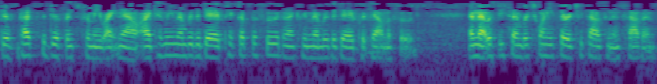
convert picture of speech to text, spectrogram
dif- that's the difference for me right now. I can remember the day I picked up the food, and I can remember the day I put down the food, and that was December 23rd, 2007.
